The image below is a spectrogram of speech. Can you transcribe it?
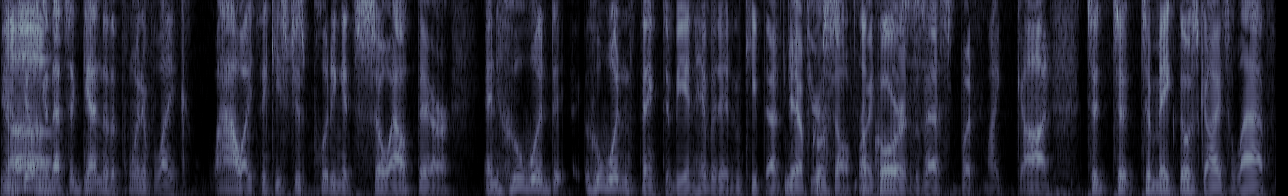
Yeah. killing. And ah. that's again to the point of like, wow, I think he's just putting it so out there. And who would who wouldn't think to be inhibited and keep that Yeah, to course. yourself, Of right? Close to course. the best. But my God, to to to make those guys laugh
